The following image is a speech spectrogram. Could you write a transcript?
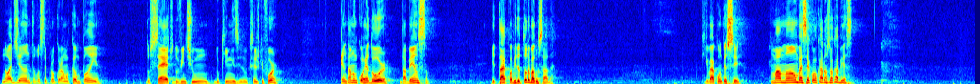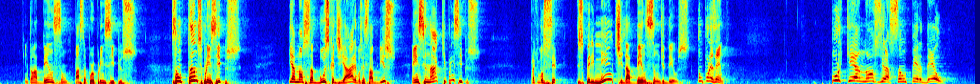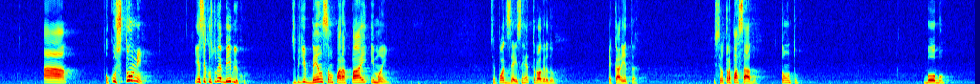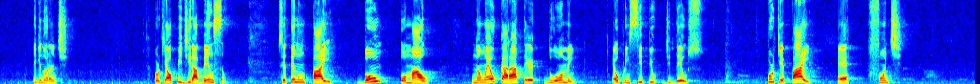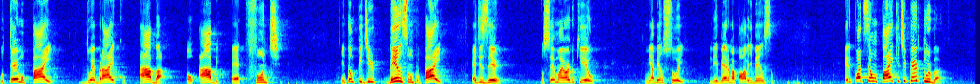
Não adianta você procurar uma campanha do 7, do 21, do 15, do que seja que for, entrar num corredor da bênção e estar tá com a vida toda bagunçada. O que vai acontecer? Uma mão vai ser colocada na sua cabeça. Então a bênção passa por princípios. São tantos princípios. E a nossa busca diária, você sabe disso, é ensinar que princípios. Para que você experimente da bênção de Deus. Então, por exemplo, por que a nossa geração perdeu a, o costume, e esse costume é bíblico, de pedir bênção para pai e mãe? Você pode dizer, isso é retrógrado, é careta, isso é ultrapassado, tonto, bobo, ignorante. Porque ao pedir a bênção, você tendo um pai bom ou mal, não é o caráter do homem, é o princípio de Deus. Porque pai é fonte. O termo pai do hebraico, aba ou ab, é fonte. Então, pedir bênção para o pai é dizer: Você é maior do que eu, me abençoe, libere uma palavra de bênção. Ele pode ser um pai que te perturba,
